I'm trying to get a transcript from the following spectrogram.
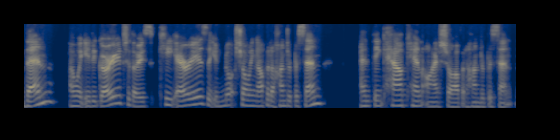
Then i want you to go to those key areas that you're not showing up at 100% and think how can i show up at 100%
